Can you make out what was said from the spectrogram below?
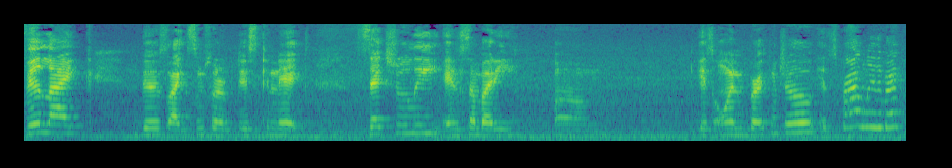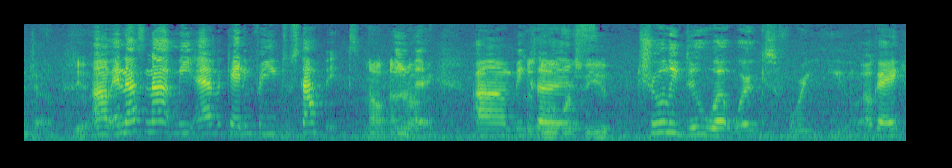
feel like there's like some sort of disconnect sexually and somebody um, is on birth control, it's probably the birth control. Yeah. Um, and that's not me advocating for you to stop it No, not at all. either. Um, Because because do what works for you. truly do what works for you okay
